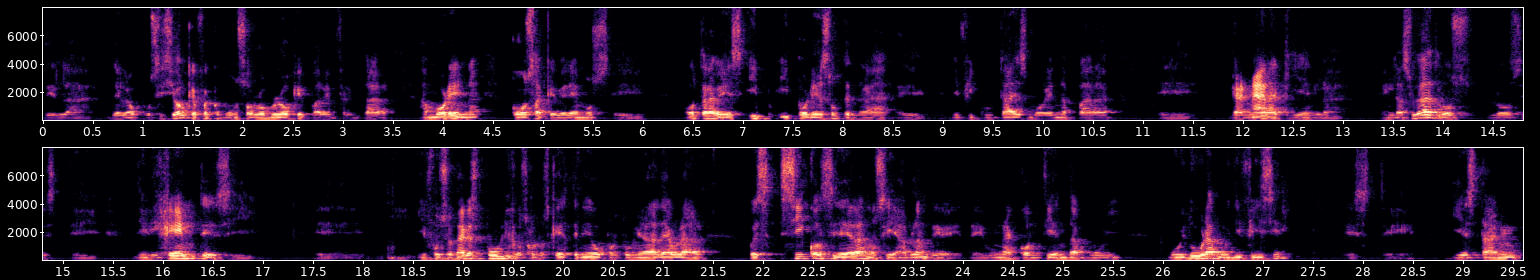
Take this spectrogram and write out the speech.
de la de la oposición, que fue como un solo bloque para enfrentar a Morena, cosa que veremos eh, otra vez y, por eso tendrá eh, dificultades Morena para eh, ganar aquí en la, en la ciudad. Los, los este, dirigentes y, funcionarios públicos con los que he tenido oportunidad de hablar, pues sí consideran o sí hablan de, de una contienda muy, muy dura, muy difícil, este, y están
